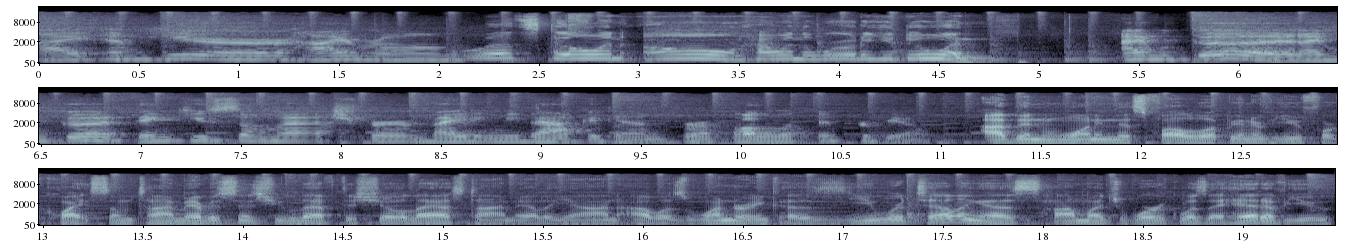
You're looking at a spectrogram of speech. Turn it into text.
I am here. Hi rome. What's going on? How in the world are you doing? I'm good. I'm good. Thank you so much for inviting me back again for a follow-up uh, interview I've been wanting this follow up interview for quite some time. Ever since you left the show last time, Eliane, I was wondering because you were telling us how much work was ahead of you.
